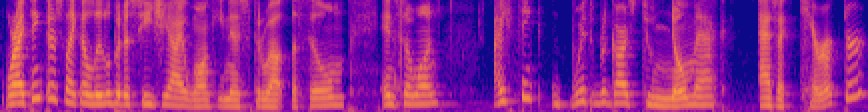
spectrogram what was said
Where I think there's like a little bit of CGI wonkiness throughout the film and so on. I think with regards to Nomak as a character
